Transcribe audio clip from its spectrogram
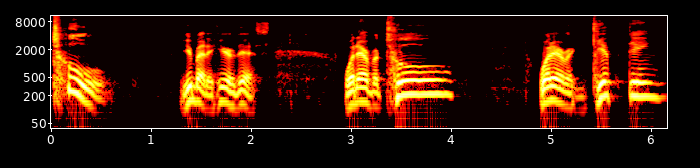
tool, you better hear this, whatever tool, whatever gifting,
